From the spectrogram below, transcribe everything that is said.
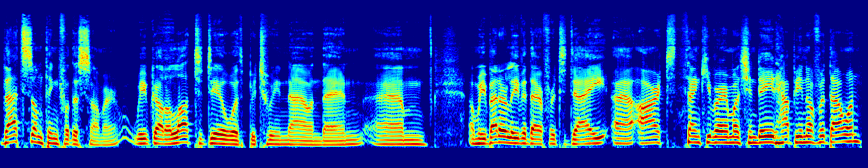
that's something for the summer. We've got a lot to deal with between now and then, um, and we better leave it there for today. Uh, Art, thank you very much indeed. Happy enough with that one?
